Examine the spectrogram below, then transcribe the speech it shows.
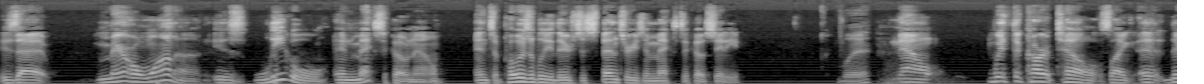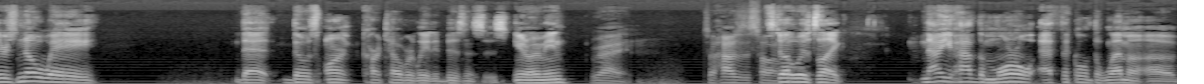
is that marijuana is legal in Mexico now, and supposedly there's dispensaries in Mexico City. lit. Now, with the cartels, like, uh, there's no way that those aren't cartel related businesses. You know what I mean? Right. So how's this all? So it's like now you have the moral ethical dilemma of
